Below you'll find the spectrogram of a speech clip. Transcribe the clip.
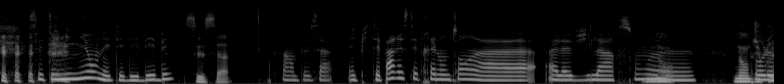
C'était mignon, on était des bébés. C'est ça. C'est un peu ça. Et puis t'es pas resté très longtemps à, à la Villa Arson Non. Euh, non, du coup,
